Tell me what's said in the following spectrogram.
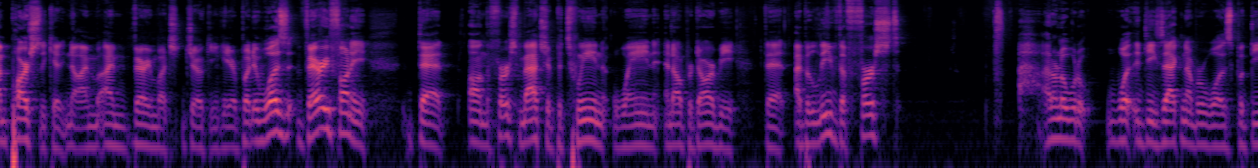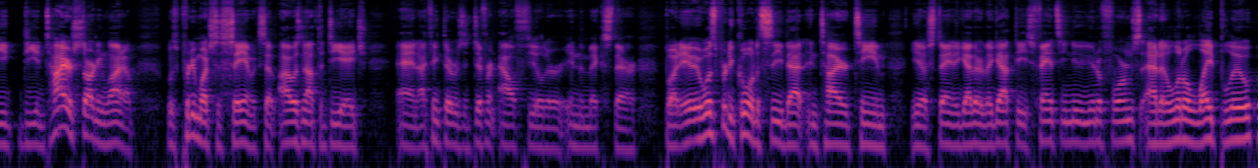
I'm partially kidding. No, I'm I'm very much joking here, but it was very funny that on the first matchup between Wayne and Upper Darby that I believe the first I don't know what what the exact number was, but the the entire starting lineup was pretty much the same except I was not the DH and I think there was a different outfielder in the mix there. But it, it was pretty cool to see that entire team, you know, staying together. They got these fancy new uniforms, added a little light blue,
